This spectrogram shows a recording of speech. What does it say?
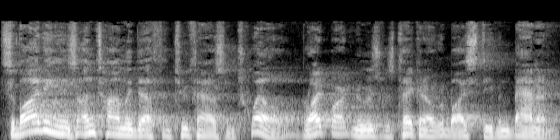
Surviving his untimely death in 2012, Breitbart News was taken over by Stephen Bannon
